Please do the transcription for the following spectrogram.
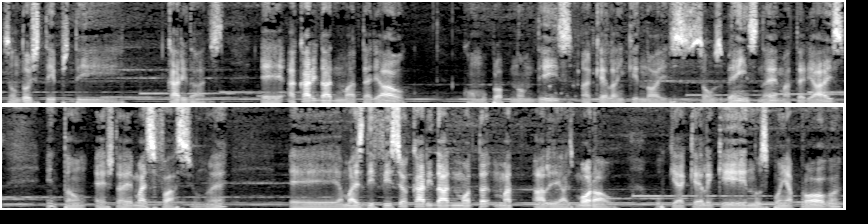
São dois tipos de caridades. É, a caridade material, como o próprio nome diz, aquela em que nós somos bens né, materiais, então esta é mais fácil, não é? é a mais difícil é a caridade, mota, mat, aliás, moral, porque é aquela em que nos põe à prova,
